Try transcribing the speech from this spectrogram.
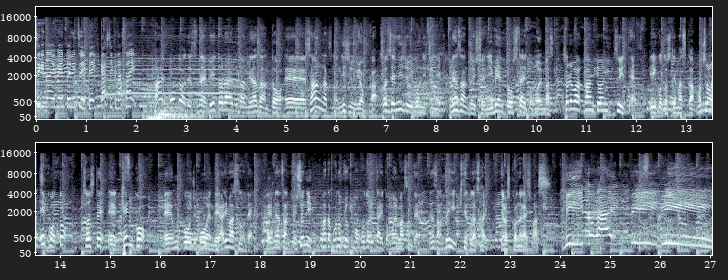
次のイベントについて聞かせてください。はい今度はですねビートライブの皆さんと、えー3月の24日そして25日に皆さんと一緒にイベントをしたいと思います。それは環境についていいことしてますか？もちろんエコとそして、えー健康。えー向寺公園でやりますので、えー皆さんと一緒にまたこの曲も踊りたいと思いますんで皆さんぜひ来てください。よろしくお願いします。ビートライブ TV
